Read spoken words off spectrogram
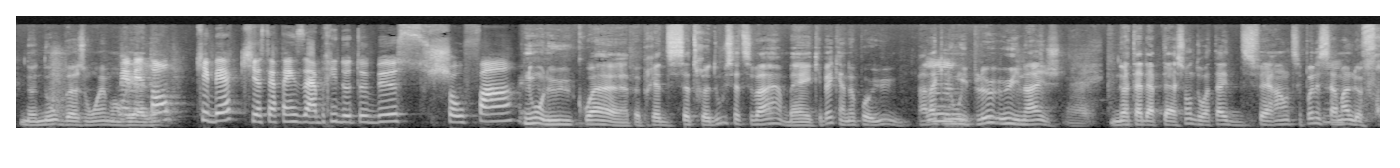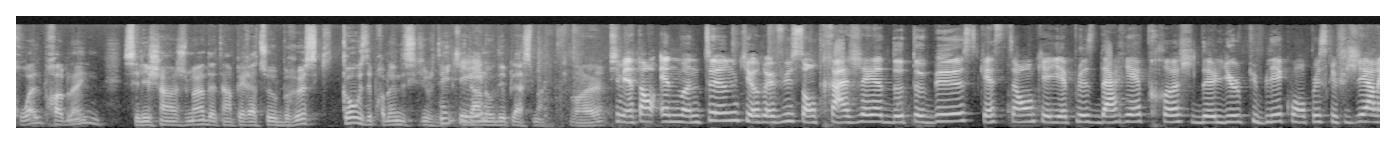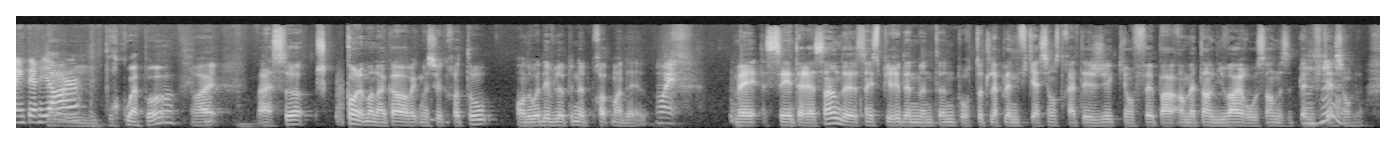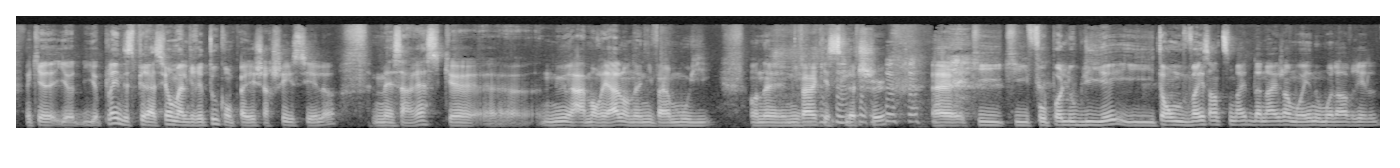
de nos besoins Mais montréalais. mettons, Québec, il y a certains abris d'autobus chauffants. Nous, on a eu quoi, à peu près 17 redoux cet hiver? Ben Québec, il n'y en a pas eu. Pendant que nous, il pleut, eux, il neige. Notre adaptation doit être différente. C'est pas nécessairement le froid le problème, c'est les changements de température brusques qui causent des problèmes de sécurité et dans nos déplacements. Ouais. Puis mettons Edmonton qui a revu son trajet d'autobus, question qu'il y ait plus d'arrêts proches de lieux publics où on peut se réfugier à l'intérieur. Ben, pourquoi pas? Ouais. Ben ça, je suis complètement d'accord avec M. On doit développer notre propre modèle. Mais c'est intéressant de s'inspirer d'Edmonton pour toute la planification stratégique qu'ils ont fait par- en mettant l'hiver au centre de cette planification-là. Fait qu'il y a- il, y a, il y a plein d'inspirations malgré tout qu'on peut aller chercher ici et là, mais ça reste que euh, nous, à Montréal, on a un hiver mouillé. On a un hiver qui est slotcheux, euh, qui qu'il faut pas l'oublier. Il tombe 20 cm de neige en moyenne au mois d'avril.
